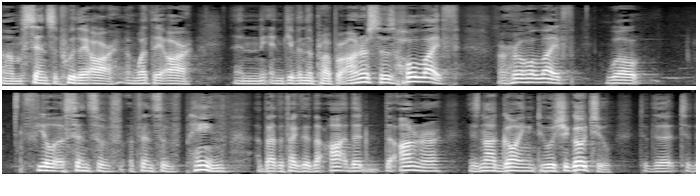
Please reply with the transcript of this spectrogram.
um, sense of who they are and what they are and, and given the proper honor. So his whole life, or her whole life, will feel a sense of offensive pain about the fact that the, uh, that the honor is not going to who it should go to, to, the, to,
